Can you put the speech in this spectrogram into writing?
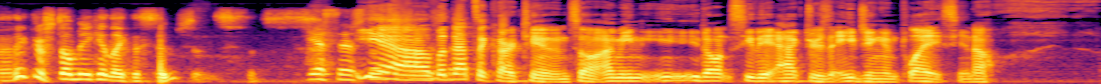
I think they're still making like The Simpsons. That's, Yes, they're still yeah, making but the that's a cartoon, so I mean, you don't see the actors aging in place, you know.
